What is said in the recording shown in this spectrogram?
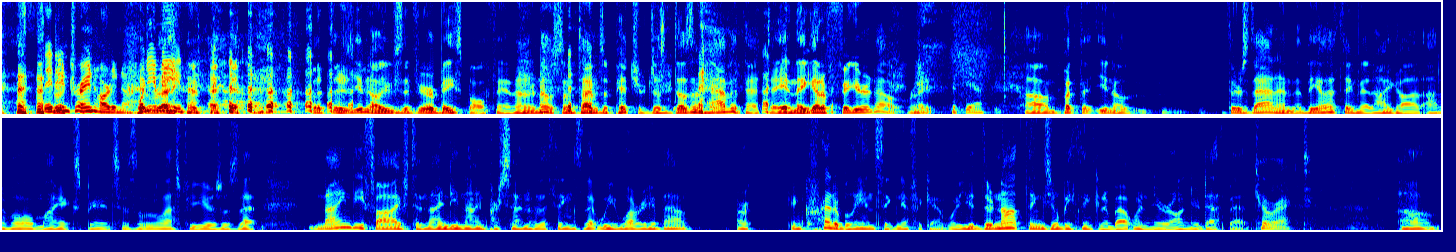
they didn't train hard enough what do you mean but there's, you know, if you're a baseball fan, I don't know. Sometimes a pitcher just doesn't have it that day, and they got to figure it out, right? yeah Um, but the, you know, there's that, and the other thing that I got out of all my experiences over the last few years was that 95 to 99 percent of the things that we worry about are incredibly insignificant. Well, you, they're not things you'll be thinking about when you're on your deathbed. Correct. Um,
